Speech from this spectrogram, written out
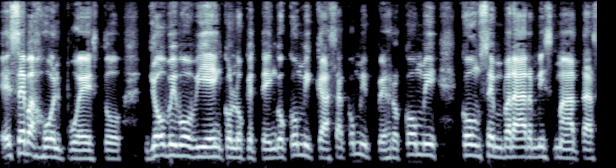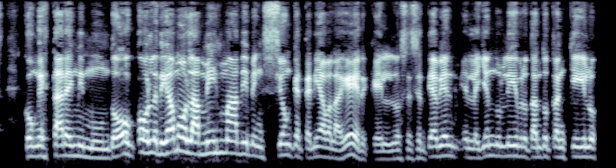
se bajó el puesto, yo vivo bien con lo que tengo, con mi casa, con mi perro, con, mi, con sembrar mis matas, con estar en mi mundo, o, o digamos la misma dimensión que tenía Balaguer, que él se sentía bien leyendo un libro, tanto tranquilo.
